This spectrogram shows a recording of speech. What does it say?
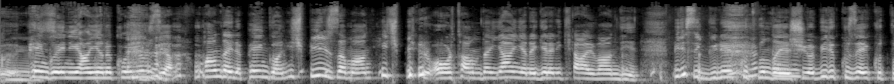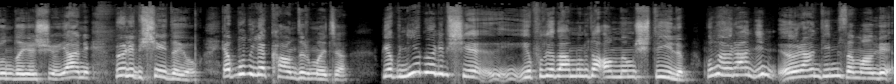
koyuyoruz. pengueni yan yana koyuyoruz ya. Panda ile penguen hiçbir zaman hiçbir ortamda yan yana gelen iki hayvan değil. Birisi güney kutbunda yaşıyor, biri kuzey kutbunda yaşıyor. Yani böyle bir şey de yok. Ya bu bile kandırmaca. Ya bu niye böyle bir şey yapılıyor ben bunu da anlamış değilim. Bunu öğrendiğim öğrendiğim zaman ve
